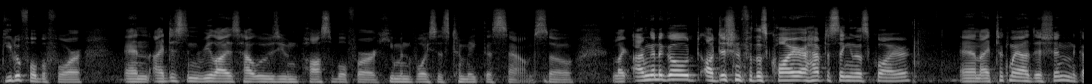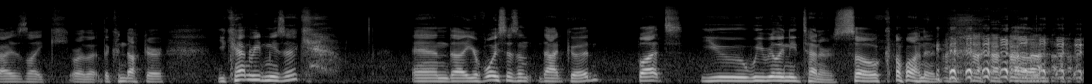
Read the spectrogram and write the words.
beautiful before. And I just didn't realize how it was even possible for human voices to make this sound. So, like, I'm gonna go audition for this choir. I have to sing in this choir. And I took my audition. The guy's like, or the, the conductor, you can't read music, and uh, your voice isn't that good, but you, we really need tenors. So come on in. um,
